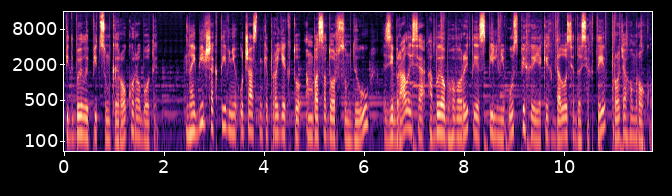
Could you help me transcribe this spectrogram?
підбили підсумки року роботи. Найбільш активні учасники проєкту Амбасадор СумДУ зібралися, аби обговорити спільні успіхи, яких вдалося досягти протягом року.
